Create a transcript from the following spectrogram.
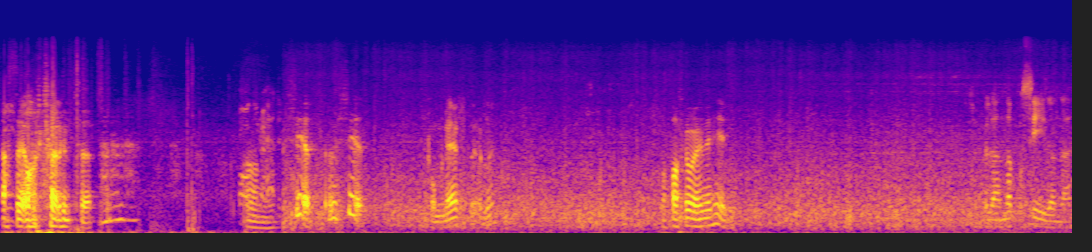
Alltså jag orkar inte. Hade Shit, oh shit. Kommer ni efter eller? Vad fan ska vi hinna hit? vi landar på sidan där.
